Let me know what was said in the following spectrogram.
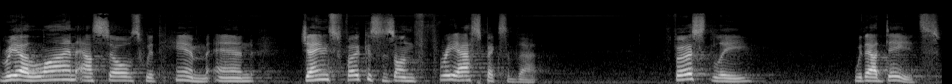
realign ourselves with Him, and James focuses on three aspects of that. Firstly, with our deeds.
